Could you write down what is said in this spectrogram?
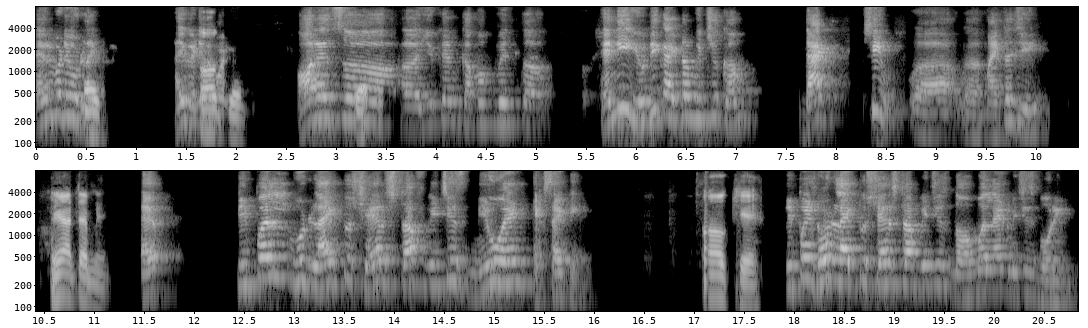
everybody would like. Are you getting the point? Okay. Or else uh, uh, you can come up with uh, any unique item which you come that, see, uh, uh, Michael ji. Yeah. Tell me. people would like to share stuff which is new and exciting. Okay. People don't like to share stuff which is normal and which is boring.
